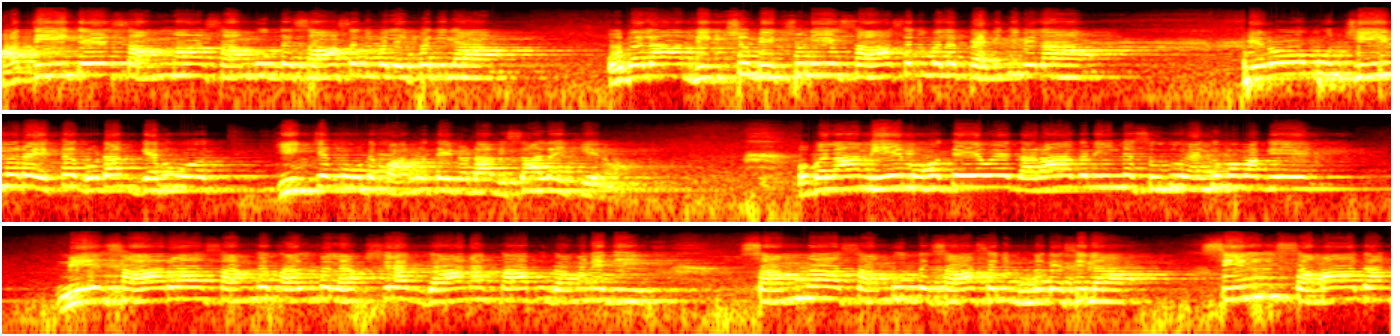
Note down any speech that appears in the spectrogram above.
අතීතේ සම්මා සම්බුද්ධ ශාසනවල ඉපදිලා ඔබලා භික්ෂු භික්ෂුණී ශාසනවල පැවිදි වෙලා පෙරෝපු චීවර එක ගොඩක් ගැහුවොත් ගිජ්ජකූට පර්වතයට වඩා විශාලයි කියනවා. ඔබලා මේ මොහොතේ ඔය දරාගෙන ඉන්න සුදු ඇඳුම වගේ මේ සාරා සංඝ කල්ප ලක්ෂයක් ගානක් ආපු ගමනේදී සම්මා සම්බුද්ධ ශාසන මුණ ගැසිලා සිල් සමාදන්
